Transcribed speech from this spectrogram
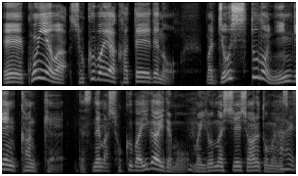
えー今夜は職場や家庭での、まあ、女子との人間関係ですね、まあ、職場以外でも、まあ、いろんなシチュエーションあると思います、はい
